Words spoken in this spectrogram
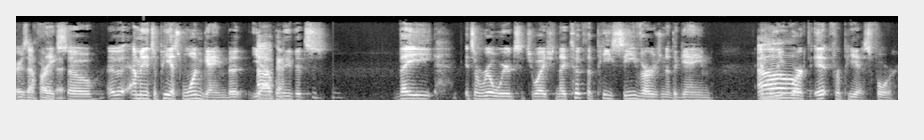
Or is that I part think of it? so. Uh, I mean, it's a PS1 game, but yeah, Oh, okay. I believe it's they. It's a real weird situation. They took the PC version of the game and Oh. reworked it for PS4.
